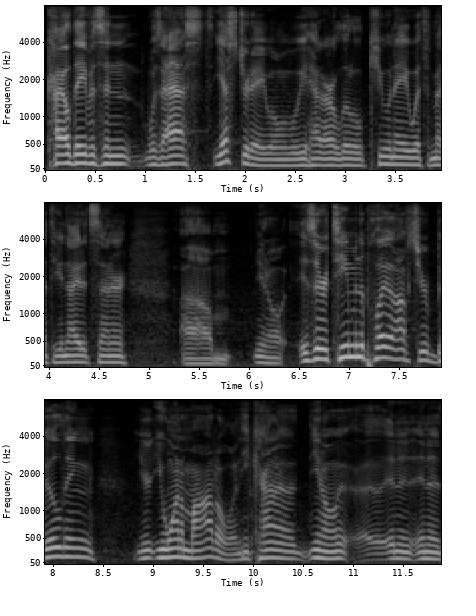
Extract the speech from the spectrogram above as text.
Kyle Davidson was asked yesterday when we had our little Q and A with him at the United Center. Um, you know, is there a team in the playoffs you're building? You, you want to model, and he kind of, you know, uh, in a, in a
